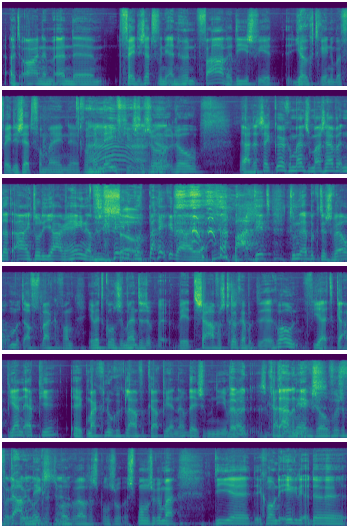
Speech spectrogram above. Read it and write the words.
uit Arnhem en eh VDZ familie en hun vader die is weer jeugdtrainer bij VDZ van mijn, eh, van mijn Ah, neefjes. Dus zo, ja. zo, ja, dat zijn keurige mensen, maar ze hebben inderdaad eigenlijk door de jaren heen hebben ze redelijk wat pijn gedaan. Ja. maar dit, toen heb ik dus wel, om het af te maken van, je bent consument, dus weer s'avonds terug heb ik de, gewoon via het KPN-appje. Ik maak genoeg reclame voor KPN hè, op deze manier. We maar hebben- ze betalen nergens niks over. Ze betalen goede niks. orde, Ze ja. mogen wel gaan sponsor- sponsoren, maar die, die gewoon de, de, de,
